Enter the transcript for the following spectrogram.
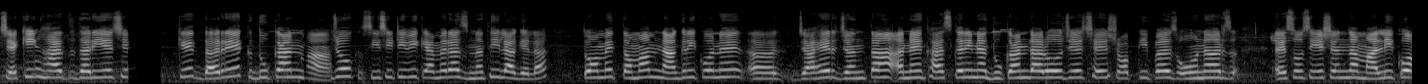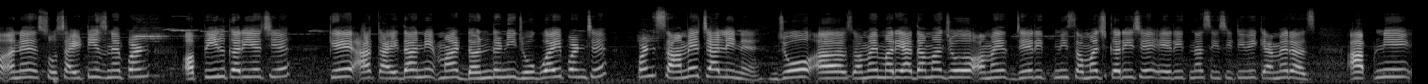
ચેકિંગ હાથ ધરીએ છીએ કે દરેક દુકાનમાં જો સીસીટીવી કેમેરાઝ નથી લાગેલા, તો અમે તમામ નાગરિકોને જાહેર જનતા અને ખાસ કરીને દુકાનદારો જે છે, શોપકીપર્સ, ઓનર્સ, એસોસિએશનના માલિકો અને સોસાયટીઝને પણ અપીલ કરીએ છીએ કે આ કાયદામાં દંડની જોગવાઈ પણ છે પણ સામે ચાલીને, જો સમય મર્યાદામાં, જો અમે જે રીતની સમજ કરી છે, એ રીતના સીસીટીવી કેમેરાઝ આપની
